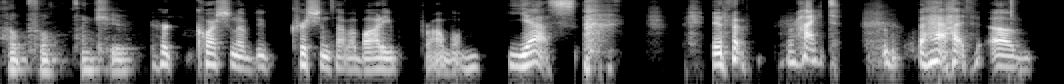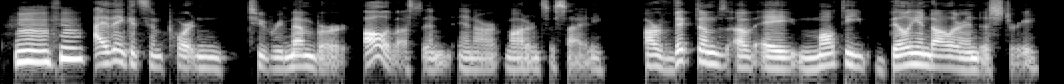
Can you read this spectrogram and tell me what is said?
Helpful. Thank you. Her question of do Christians have a body problem? Yes. you know, right. Bad. Um, mm-hmm. I think it's important to remember all of us in, in our modern society are victims of a multi billion dollar industry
